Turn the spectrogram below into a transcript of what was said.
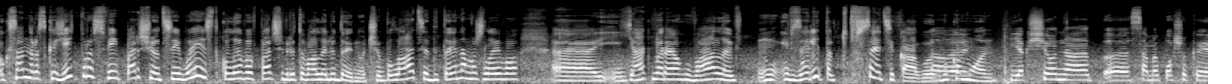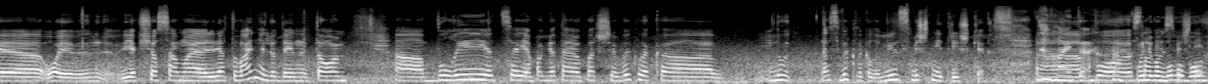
Оксано, розкажіть про свій перший оцей виїзд, коли ви вперше врятували людину. Чи була це дитина, можливо? Е, як ви реагували? Ну і взагалі так тут все цікаво. Ну Е, come on. Якщо на е, саме пошуки, ой, якщо саме рятування людини, то е, були це, я пам'ятаю, перший виклик. е, ну, нас викликали, він смішний трішки. Е, Давайте. Бо, слава Богу, був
